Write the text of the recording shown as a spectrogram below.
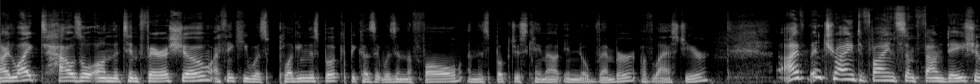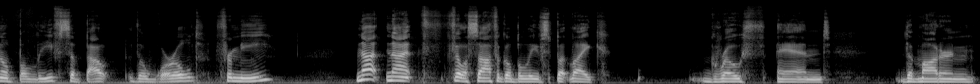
I liked Housel on the Tim Ferriss show. I think he was plugging this book because it was in the fall and this book just came out in November of last year. I've been trying to find some foundational beliefs about the world for me. Not not philosophical beliefs, but like growth and the modern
